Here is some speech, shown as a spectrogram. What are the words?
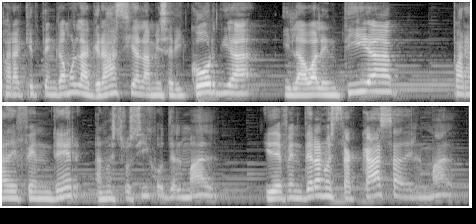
para que tengamos la gracia, la misericordia y la valentía para defender a nuestros hijos del mal y defender a nuestra casa del mal.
